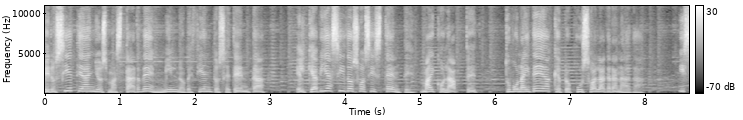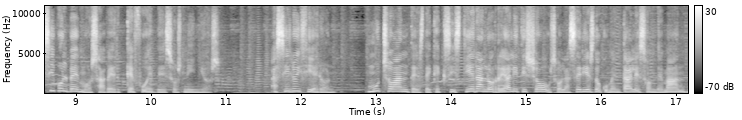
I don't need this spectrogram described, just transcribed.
Pero siete años más tarde, en 1970, el que había sido su asistente, Michael Apted, tuvo una idea que propuso a la Granada. ¿Y si volvemos a ver qué fue de esos niños? Así lo hicieron. Mucho antes de que existieran los reality shows o las series documentales on demand,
